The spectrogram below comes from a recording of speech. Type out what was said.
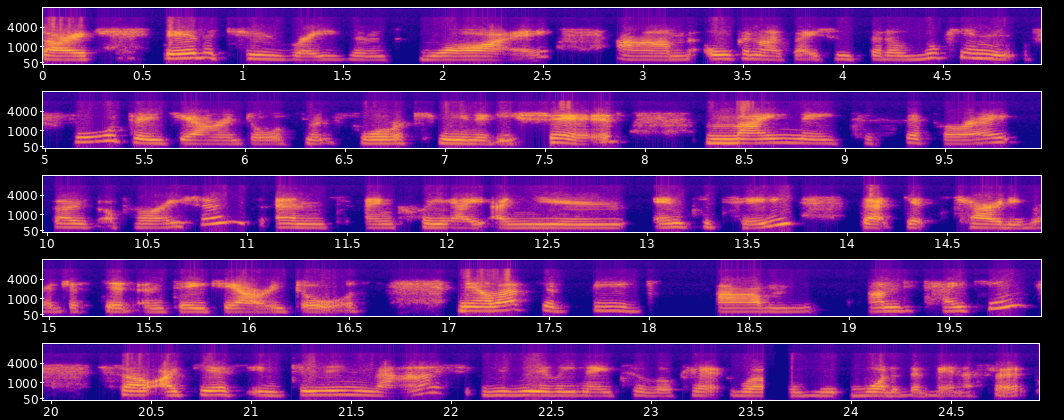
So they're the two reasons why um, organisations that are looking for DGR endorsement for a community shed may need to separate those operations and, and create a new entity that gets charity registered and DGR endorsed. Now that's a big um, undertaking. So I guess in doing that, you really need to look at, well, what are the benefits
